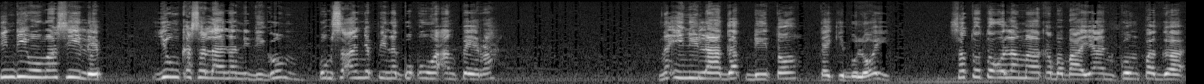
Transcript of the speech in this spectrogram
Hindi mo masilip yung kasalanan ni Digong kung saan niya pinagkukuha ang pera na inilagak dito kay Kibuloy. Sa totoo lang mga kababayan, kung pag ah,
